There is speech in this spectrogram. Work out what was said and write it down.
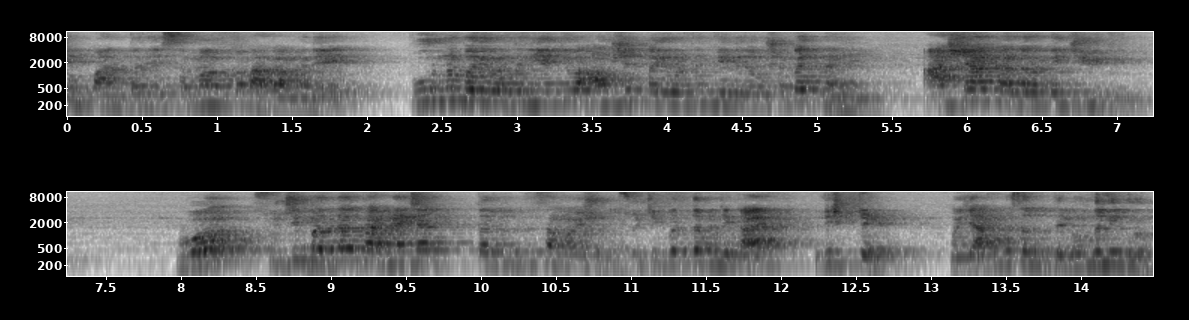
रूपांतर हे समहक्क भागामध्ये पूर्ण परिवर्तनीय किंवा अंशत परिवर्तन केले जाऊ शकत नाही अशा कर्जरोख्यांची विक्री व सूचीबद्ध करण्याच्या तरतुदीचा समावेश होतो. सूचीबद्ध म्हणजे काय? लिस्टेड म्हणजे आपण कसं म्हणतो ते नोंदणीकृत.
